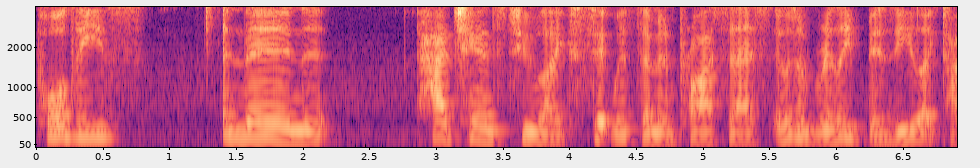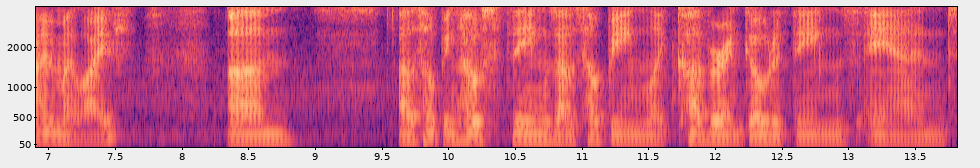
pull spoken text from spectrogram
pulled these and then had chance to like sit with them and process. It was a really busy like time in my life. Um, I was helping host things. I was helping like cover and go to things and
